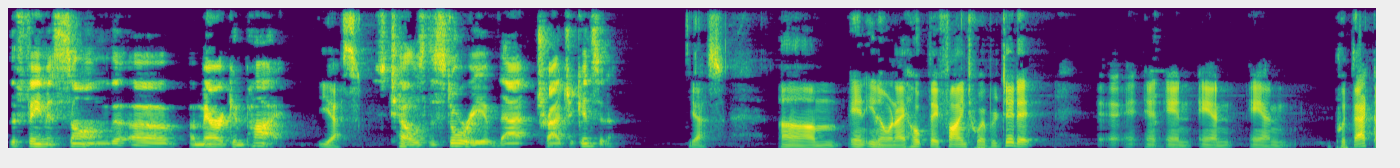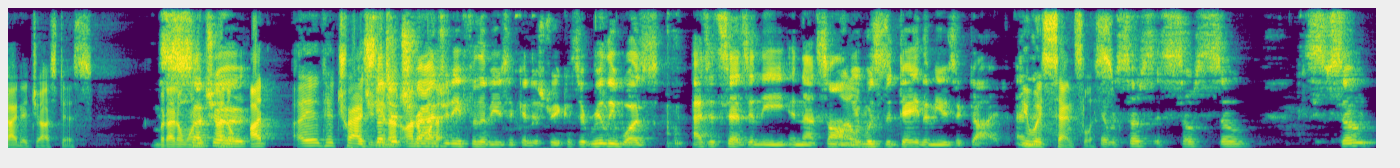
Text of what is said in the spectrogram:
the famous song, the uh, American Pie, yes. tells the story of that tragic incident. Yes. Um, and you know, and I hope they find whoever did it and and and and put that guy to justice. But I don't want Such to. I don't. a- I, I, it's a It's tragedy. such and a I, I don't wanna- tragedy for the music industry because it really was, as it says in the in that song, it was the day the music died. And it was senseless. it was so so so so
